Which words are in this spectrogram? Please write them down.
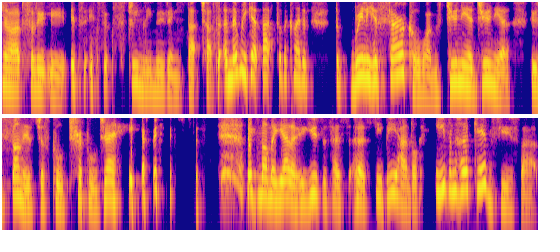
No, absolutely. It's it's extremely moving that chapter, and then we get back to the kind of the really hysterical ones. Junior, Junior, whose son is just called Triple J. just, Big Mama Yellow, who uses her her CB handle. Even her kids use that.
